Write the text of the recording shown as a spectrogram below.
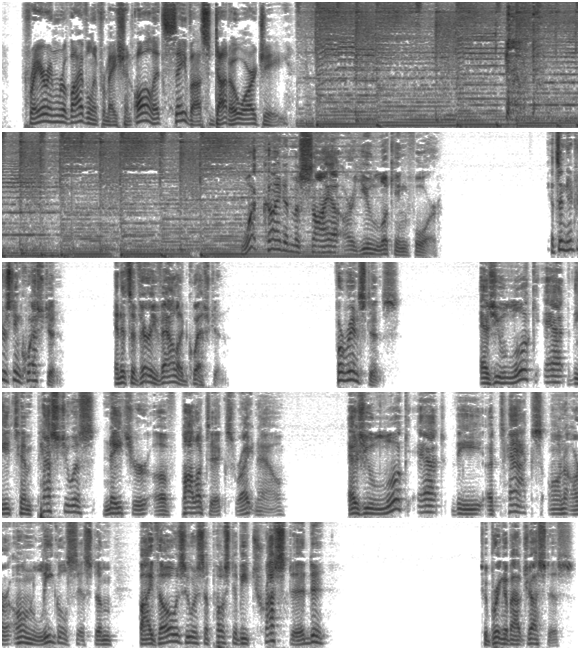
prayer and revival information, all at saveus.org. What kind of Messiah are you looking for? It's an interesting question, and it's a very valid question. For instance, as you look at the tempestuous nature of politics right now, as you look at the attacks on our own legal system by those who are supposed to be trusted to bring about justice,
